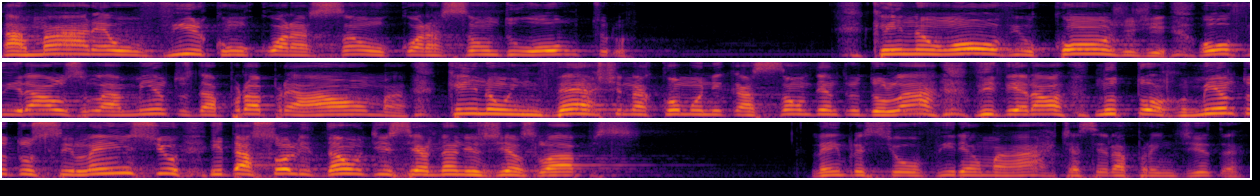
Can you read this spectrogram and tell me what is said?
Amar é ouvir com o coração o coração do outro. Quem não ouve o cônjuge, ouvirá os lamentos da própria alma. Quem não investe na comunicação dentro do lar, viverá no tormento do silêncio e da solidão, disse Hernandes Dias Lopes. Lembre-se: ouvir é uma arte a ser aprendida.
